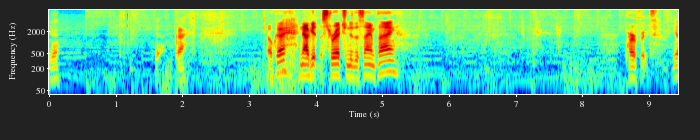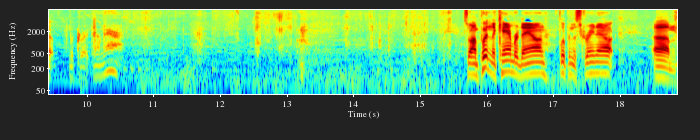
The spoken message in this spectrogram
Good. Yeah, okay. Okay, now get the stretch and do the same thing. Perfect. Yep, look right down there. So I'm putting the camera down, flipping the screen out um,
